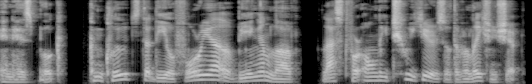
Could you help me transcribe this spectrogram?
in his book, concludes that the euphoria of being in love lasts for only two years of the relationship.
